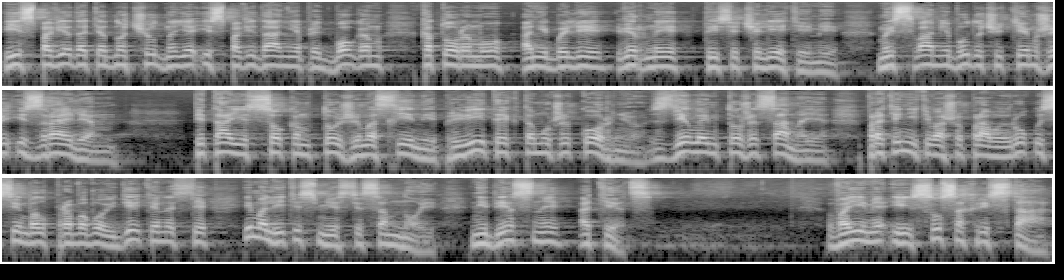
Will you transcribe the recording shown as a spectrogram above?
и исповедать одно чудное исповедание пред Богом, которому они были верны тысячелетиями. Мы с вами, будучи тем же Израилем – питаясь соком той же маслины, привитые к тому же корню, сделаем то же самое. Протяните вашу правую руку, символ правовой деятельности, и молитесь вместе со мной. Небесный Отец, во имя Иисуса Христа,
